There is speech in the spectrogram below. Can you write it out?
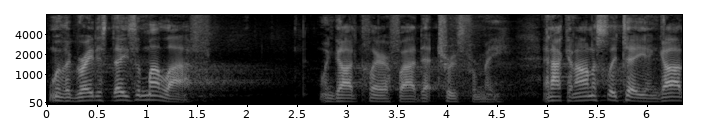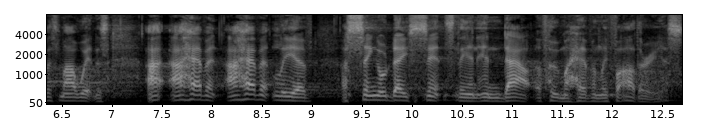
One of the greatest days of my life when God clarified that truth for me. And I can honestly tell you, and God is my witness, I, I, haven't, I haven't lived a single day since then in doubt of who my Heavenly Father is.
